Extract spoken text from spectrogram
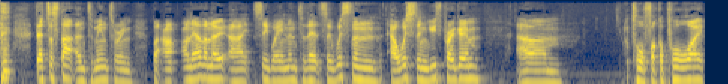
that's a start into mentoring. But uh, on the other note, uh, segueing into that, so Western our Western youth program, um, Tō Whakapōwai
